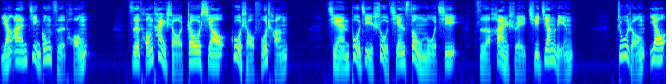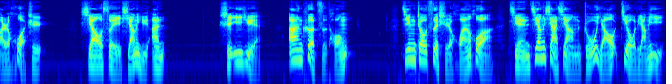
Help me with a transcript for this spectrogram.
杨安进攻梓潼，梓潼太守周萧固守涪城，遣部骑数千送母妻，子汉水驱江陵。朱荣邀而获之，萧遂降于安。十一月，安克梓潼，荆州刺史桓获。遣江夏相竹瑶救梁邑。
